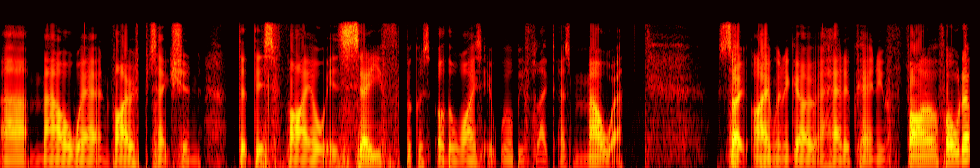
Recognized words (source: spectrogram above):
uh, malware and virus protection that this file is safe because otherwise it will be flagged as malware. So I'm going to go ahead and create a new file folder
